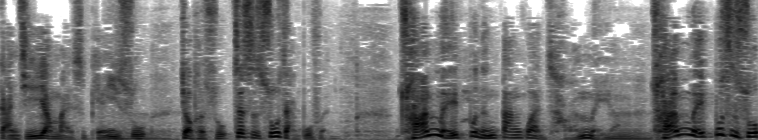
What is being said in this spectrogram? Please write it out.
赶集一样买是便宜书、教科书，这是书展部分。传媒不能单惯传媒啊，传媒不是说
